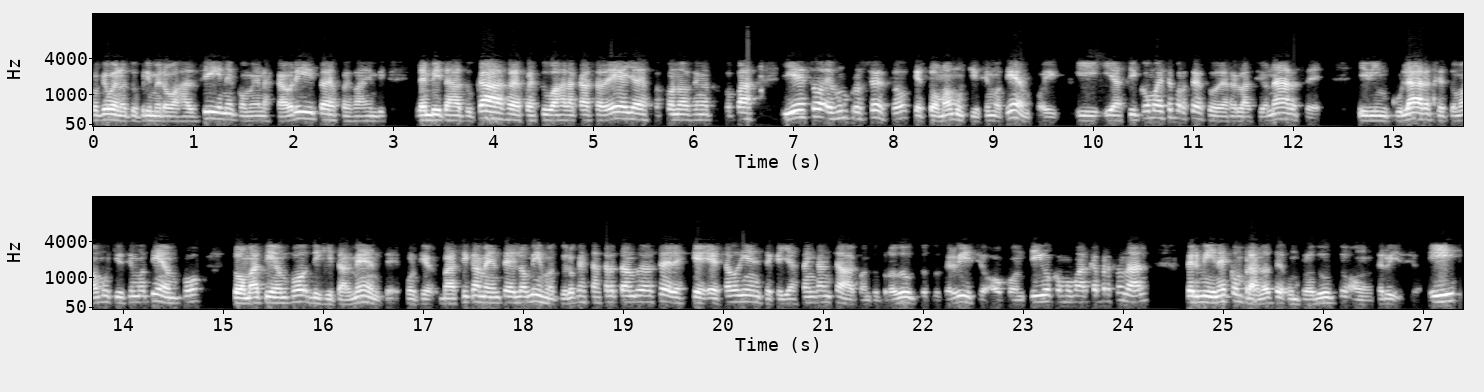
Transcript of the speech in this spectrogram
Porque bueno, tú primero vas al cine, comen las cabritas, después vas le invitas a tu casa, después tú vas a la casa de ella, después conocen a tus papás. Y eso es un proceso que toma muchísimo tiempo. Y, y, y así como ese proceso de relacionarse y vincularse toma muchísimo tiempo, toma tiempo digitalmente, porque básicamente es lo mismo. Tú lo que estás tratando de hacer es que esa audiencia que ya está enganchada con tu producto, tu servicio o contigo como marca personal, termine comprándote un producto o un servicio. Y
